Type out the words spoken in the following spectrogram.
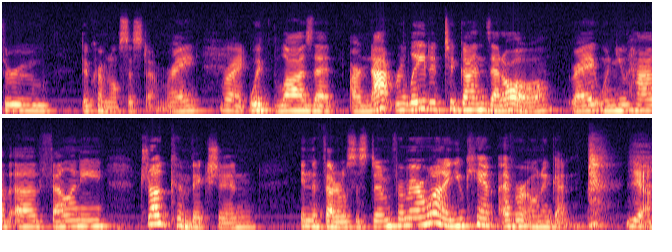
through the criminal system, right? Right. with laws that are not related to guns at all, right? When you have a felony drug conviction, in the federal system for marijuana, you can't ever own a gun. Yeah.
